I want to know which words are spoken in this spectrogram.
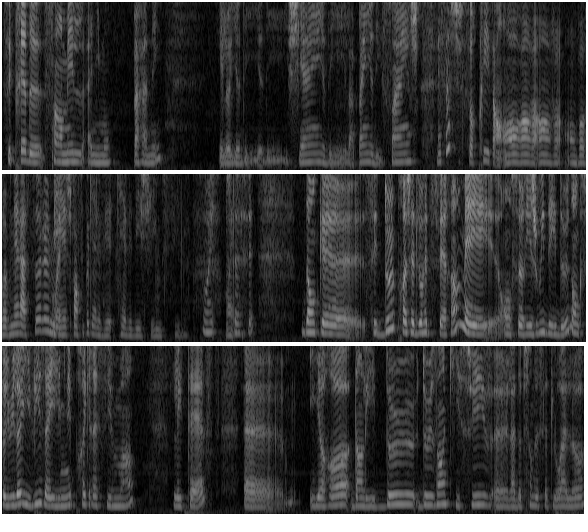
c'est près de 100 000 animaux par année. Et là, il y, a des, il y a des chiens, il y a des lapins, il y a des singes. Mais ça, je suis surprise. On, on- on- on va revenir à ça, là, mais Ouais. je pensais pas qu'il y, avait, qu'il y avait des chiens aussi. là. Oui, tout Ouais. à fait. Donc, euh, c'est deux projets de loi différents, mais on se réjouit des deux. Donc, celui-là, il vise à éliminer progressivement les tests. Euh, il y aura, dans les deux, deux ans qui suivent euh, l'adoption de cette loi-là,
